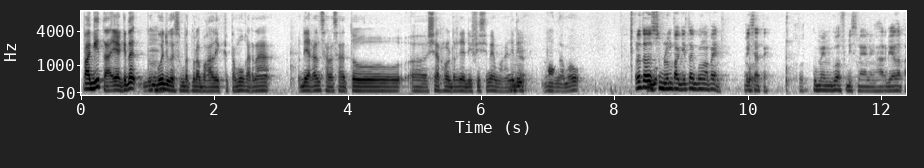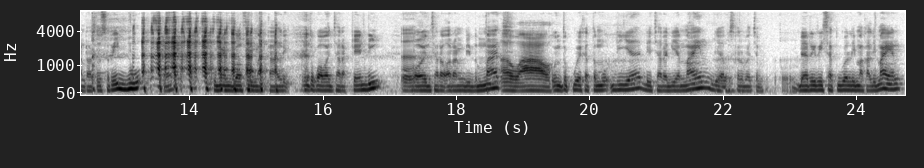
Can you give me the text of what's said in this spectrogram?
Pak Gita ya kita gue juga sempat berapa kali ketemu karena dia kan salah satu uh, shareholdernya di Visinema. Jadi mau nggak mau Lo tau sebelum pagi kita gue ngapain? Risetnya. Gue main golf di Senayan yang harganya 800 ribu. ya. Gue main golf lima kali. Untuk wawancara Caddy, wawancara orang di The Match. oh, wow. Untuk gue ketemu dia, dia cara dia main, dia apa segala macem. Dari riset gue lima kali main,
